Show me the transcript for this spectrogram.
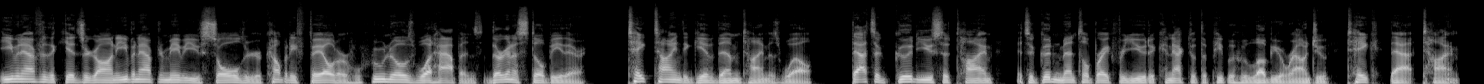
even after the kids are gone, even after maybe you've sold or your company failed or who knows what happens, they're going to still be there. Take time to give them time as well. That's a good use of time. It's a good mental break for you to connect with the people who love you around you. Take that time.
